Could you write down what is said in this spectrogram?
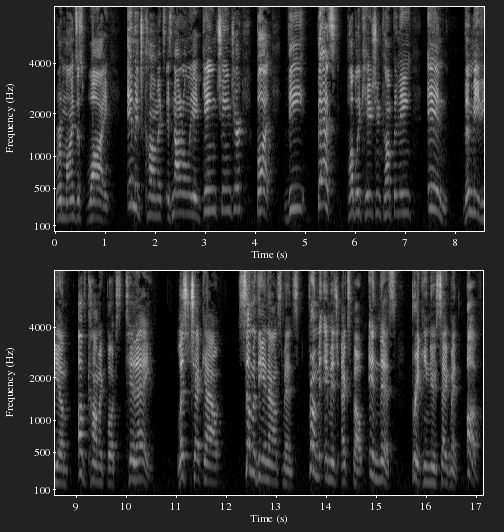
reminds us why Image Comics is not only a game changer, but the best publication company in the medium of comic books today. Let's check out some of the announcements from Image Expo in this breaking news segment of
